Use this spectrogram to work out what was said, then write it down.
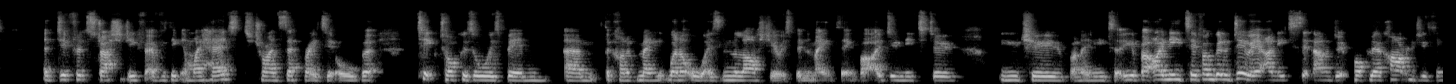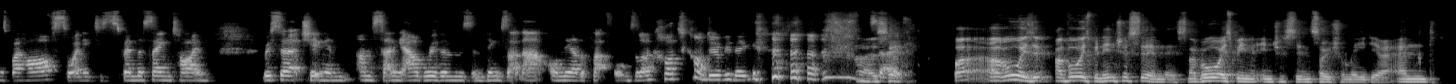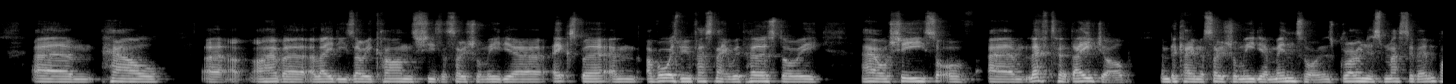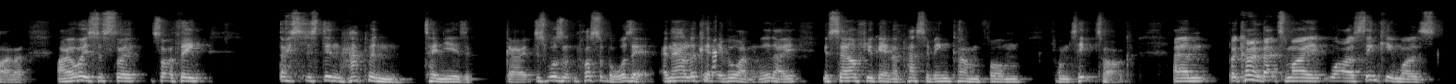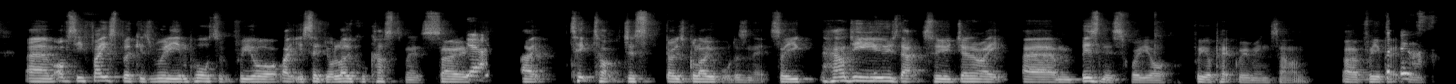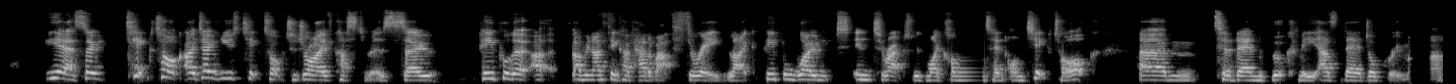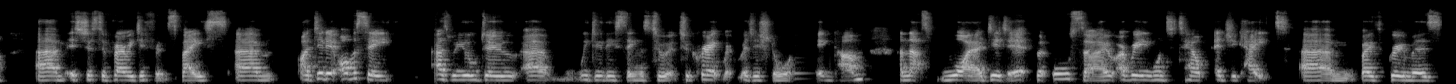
a different strategy for everything in my head to try and separate it all. But TikTok has always been um, the kind of main. Well, not always. In the last year, it's been the main thing. But I do need to do YouTube and I need to, but I need to, if I'm going to do it, I need to sit down and do it properly. I can't really do things by half. So I need to spend the same time researching and understanding algorithms and things like that on the other platforms. And I can't, can't do everything. oh, so. Well, I've always, I've always been interested in this. I've always been interested in social media and um, how uh, I have a, a, lady, Zoe Carnes. She's a social media expert, and I've always been fascinated with her story how she sort of um, left her day job and became a social media mentor and has grown this massive empire. I always just sort of think this just didn't happen 10 years ago. It just wasn't possible, was it? And now look at everyone, you know, yourself, you're getting a passive income from from TikTok. Um, but coming back to my what I was thinking was um, obviously Facebook is really important for your, like you said, your local customers. So yeah. like TikTok just goes global, doesn't it? So you, how do you use that to generate um, business for your for your pet grooming salon? Uh, for your pet so, Yeah, so TikTok, I don't use TikTok to drive customers. So people that uh, I mean, I think I've had about three. Like people won't interact with my content on TikTok um, to then book me as their dog groomer. Um, it's just a very different space. Um, I did it obviously as we all do, uh, we do these things to to create additional income, and that's why I did it. But also, I really wanted to help educate um, both groomers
